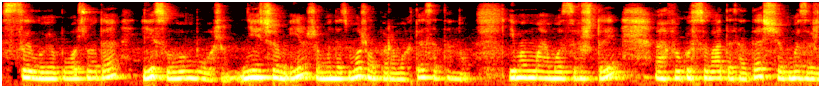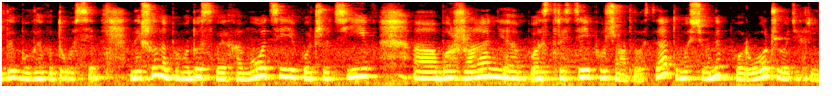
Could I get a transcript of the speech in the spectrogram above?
силою Божою да? і Словом Божим. Нічим іншим ми не зможемо перемогти сатану. І ми маємо завжди е, фокусуватися на те, щоб ми завжди були в дусі, не йшли на поводу своїх емоцій, почуттів, бажань, е, страстей, пожадливості, да? тому що вони породжують гріх.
